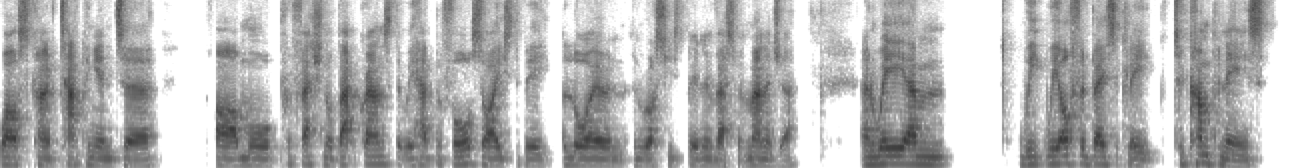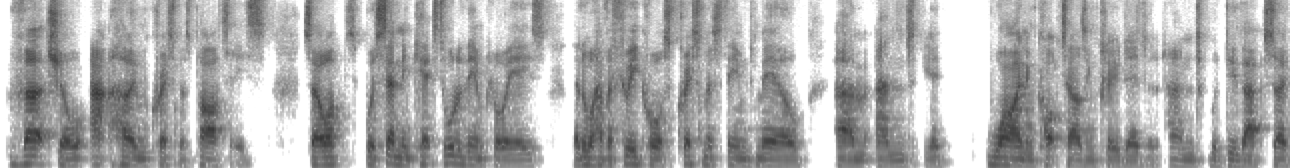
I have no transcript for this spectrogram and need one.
whilst kind of tapping into our more professional backgrounds that we had before so i used to be a lawyer and, and ross used to be an investment manager and we um we we offered basically to companies virtual at home christmas parties so we're sending kits to all of the employees. They'll all have a three course Christmas themed meal um, and you know, wine and cocktails included, and would do that. So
